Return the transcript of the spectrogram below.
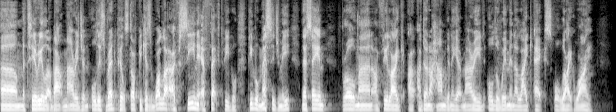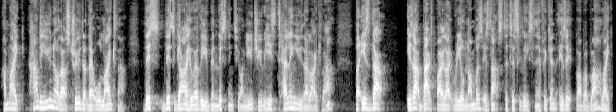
um, material about marriage and all this red pill stuff because wallah, I've seen it affect people. People message me, they're saying, bro, man, I feel like I, I don't know how I'm going to get married. All the women are like X or like Y. I'm like, how do you know that's true that they're all like that? This this guy, whoever you've been listening to on YouTube, he's telling you they're like that. But is that is that backed by like real numbers? Is that statistically significant? Is it blah blah blah? Like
